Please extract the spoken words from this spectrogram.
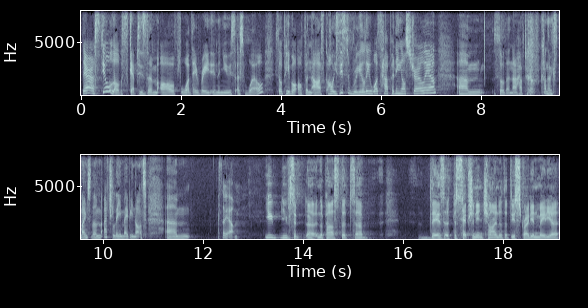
there are still a lot of skepticism of what they read in the news as well. So people often ask, "Oh, is this really what's happening in Australia?" Um, so then I have to kind of explain to them, actually, maybe not. Um, so yeah. You, have said uh, in the past that. Uh, there's a perception in China that the Australian media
